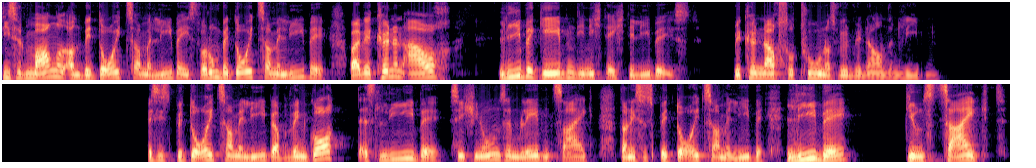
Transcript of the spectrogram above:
dieser Mangel an bedeutsamer Liebe ist. Warum bedeutsame Liebe? Weil wir können auch Liebe geben, die nicht echte Liebe ist. Wir können auch so tun, als würden wir den anderen lieben. Es ist bedeutsame Liebe, aber wenn Gott es Liebe sich in unserem Leben zeigt, dann ist es bedeutsame Liebe. Liebe, die uns zeigt,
